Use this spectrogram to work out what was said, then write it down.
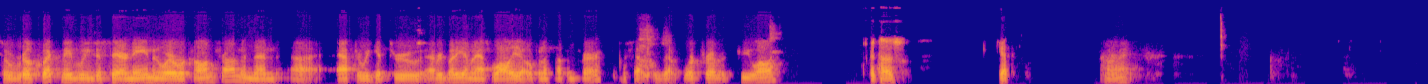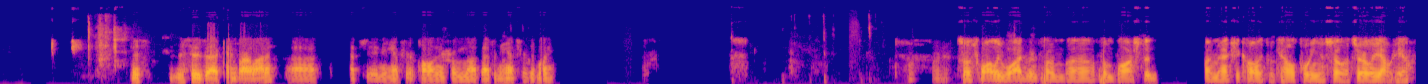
so real quick, maybe we can just say our name and where we're calling from, and then uh, after we get through everybody, I'm going to ask Wally to open us up in prayer. If that does that work for, for you, Wally? It does. Yep. All right. This this is uh, Ken Barlotta, FCA New Hampshire, calling in from uh, Bedford, New Hampshire. Good morning. So it's Wally Wadman from uh, from Boston. I'm actually calling from California, so it's early out here.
